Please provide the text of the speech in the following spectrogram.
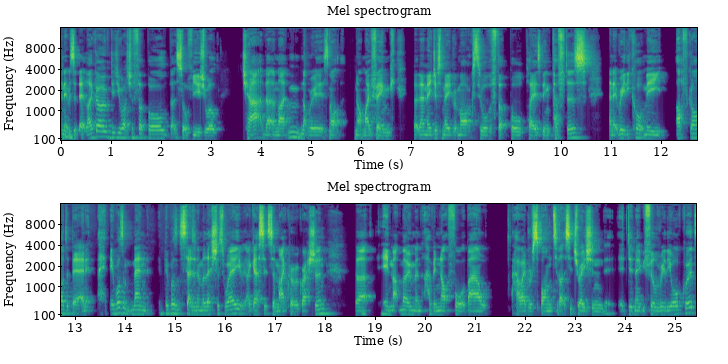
And it was a bit like, oh, did you watch the football? That sort of usual chat that I'm like, mm, not really. It's not not my thing. But then they just made remarks to all the football players being pufters. And it really caught me off guard a bit. And it, it wasn't meant, it wasn't said in a malicious way. I guess it's a microaggression. But in that moment, having not thought about how I'd respond to that situation, it, it did make me feel really awkward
